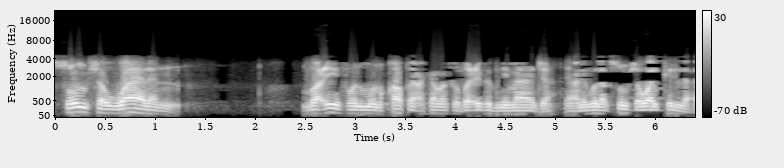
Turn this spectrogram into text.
صم شوالا ضعيف منقطع كما في ضعيف ابن ماجه. يعني يقول لك صم شوال كله.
